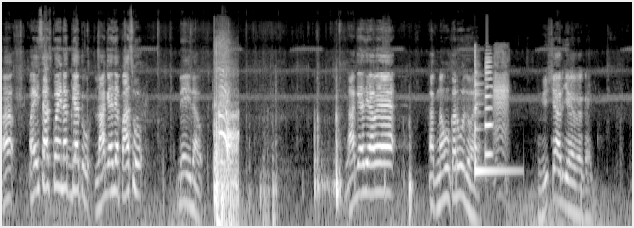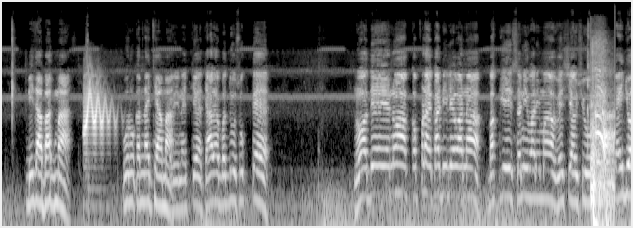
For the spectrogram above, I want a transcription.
હા, પૈસા જ કોઈ નથી દેતું. લાગે છે પાછું. બે જાવ લાગે છે હવે કંઈક નવું કરવું જોઈએ વિચારજે હવે કઈ બીજા ભાગમાં. પૂરું કરી નાખ્યા આમાં. કરી નાખ્યા. ત્યારે બધું સુકતે નો દે નો કપડા કાઢી લેવાના. બાકી શનિવારી માં વેચી આવશું. કહી જો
